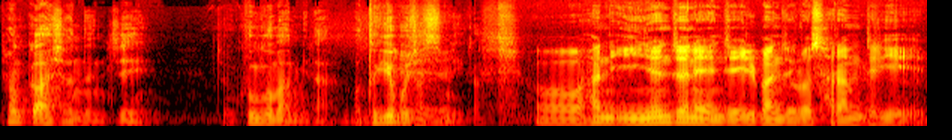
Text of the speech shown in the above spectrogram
평가하셨는지 좀 궁금합니다. 어떻게 보셨습니까? 어, 한 2년 전에 이제 일반적으로 사람들이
